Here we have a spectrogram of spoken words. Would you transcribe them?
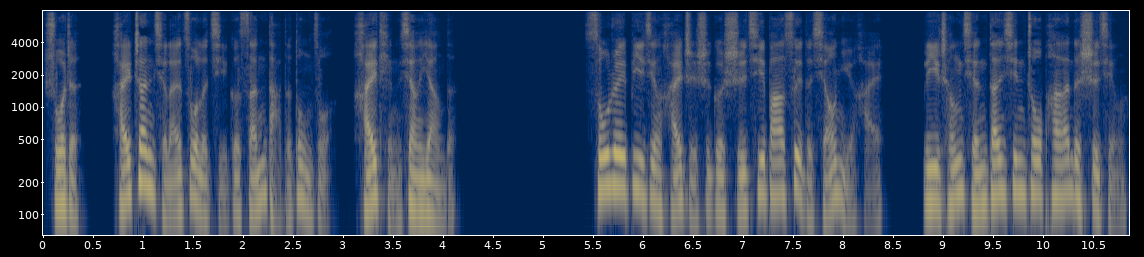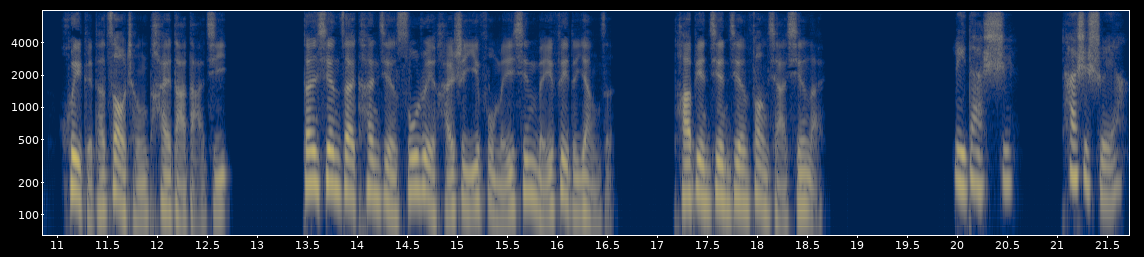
说着，还站起来做了几个散打的动作，还挺像样的。苏瑞毕竟还只是个十七八岁的小女孩，李承前担心周潘安的事情会给她造成太大打击。但现在看见苏瑞还是一副没心没肺的样子，他便渐渐放下心来。李大师，他是谁啊？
